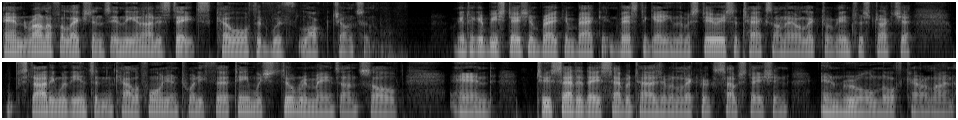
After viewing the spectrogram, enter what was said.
and Runoff Elections in the United States, co authored with Loch Johnson. We're going to take a brief station break and back investigating the mysterious attacks on our electrical infrastructure, starting with the incident in California in 2013, which still remains unsolved, and to Saturday's sabotage of an electric substation in rural North Carolina.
